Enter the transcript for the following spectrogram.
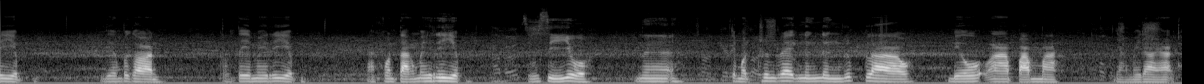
รีบ เลี้ยงไปก่อนกองเต้ไม่รีบต่างคนต่างไม่รีบ สูสีอยู่นะฮะจะหมดครึ่งแรกหนึ่งหนึ่งหรือเปล่า เบลอาปั๊มมา ยังไม่ได้ฮะโค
